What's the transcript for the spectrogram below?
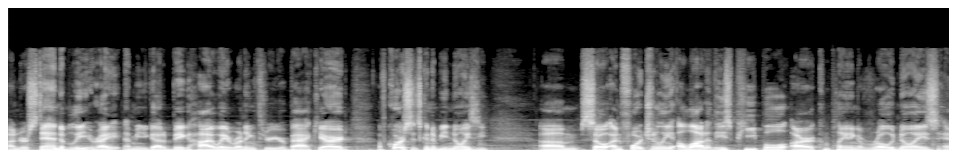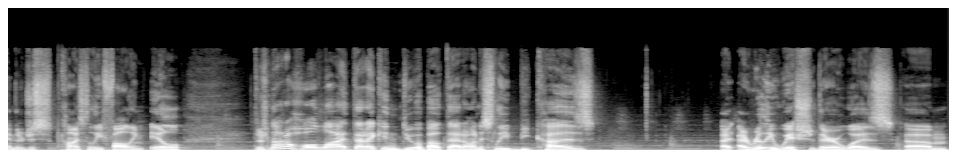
Understandably, right? I mean, you got a big highway running through your backyard. Of course, it's going to be noisy. Um, so unfortunately, a lot of these people are complaining of road noise and they're just constantly falling ill. There's not a whole lot that I can do about that, honestly, because I, I really wish there was um,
